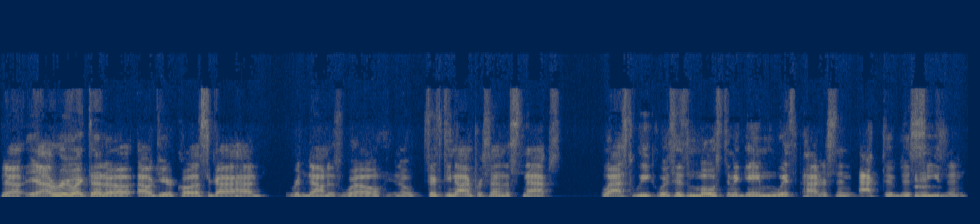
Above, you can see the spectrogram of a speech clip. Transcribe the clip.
Yeah, yeah, I really like that uh, Allgeier call. That's the guy I had written down as well. You know, fifty nine percent of the snaps last week was his most in a game with Patterson active this mm. season,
